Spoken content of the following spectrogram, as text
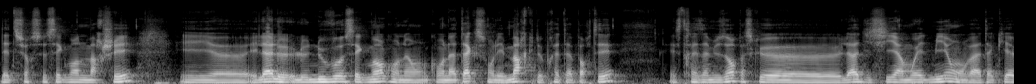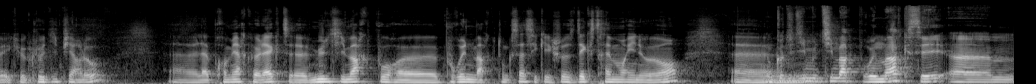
d'être sur ce segment de marché. Et, là, le, nouveau segment qu'on qu'on attaque sont les marques de prêt-à-porter. Et c'est très amusant parce que là, d'ici un mois et demi, on va attaquer avec Claudie Pierlot. la première collecte multimarque pour, pour une marque. Donc ça, c'est quelque chose d'extrêmement innovant. Euh, Donc quand tu dis multimarque pour une marque, c'est... Euh...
